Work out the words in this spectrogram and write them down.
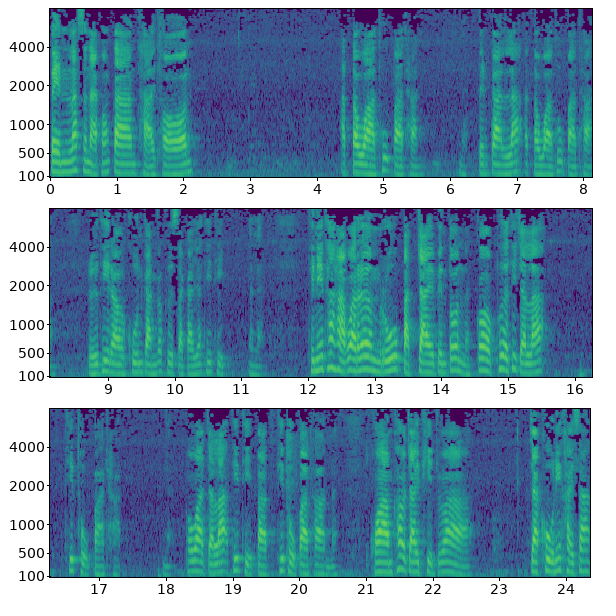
เป็นลักษณะของการถ่ายถอน อัตวาทุปาทานเป็นการละอัตวาทุปาทาน หรือที่เราคุ้นกันก็คือสกายทิฐินั่นแหละทีนี้ถ้าหากว่าเริ่มรู้ปัจจัยเป็นต้นก็เพื่อที่จะละทิฏฐุปาทานนะเพราะว่าจะละทิฏฐิปาทิฏฐุปาทานนะความเข้าใจผิดว่าจักขู่นี้ใครสร้าง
